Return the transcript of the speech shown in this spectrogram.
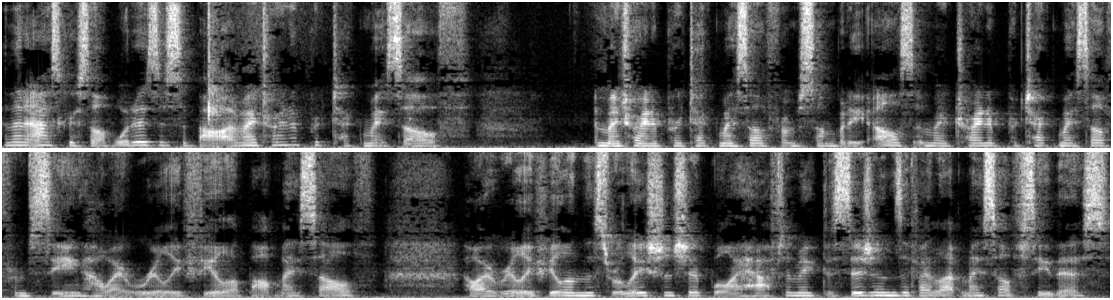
and then ask yourself, what is this about? Am I trying to protect myself? Am I trying to protect myself from somebody else? Am I trying to protect myself from seeing how I really feel about myself? How I really feel in this relationship? Will I have to make decisions if I let myself see this?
